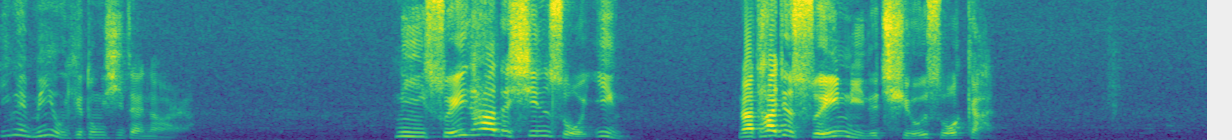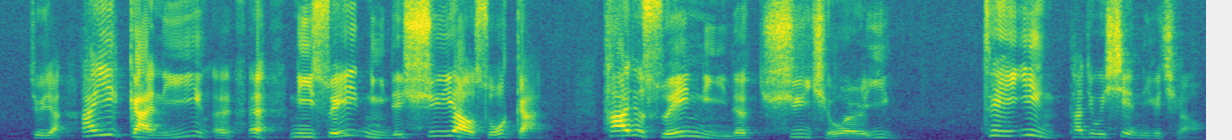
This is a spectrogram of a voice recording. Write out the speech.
因为没有一个东西在那儿啊。你随他的心所应，那他就随你的求所感。就这样，他一感一应，呃呃，你随你的需要所感，他就随你的需求而应。这一应，他就会现一个桥。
